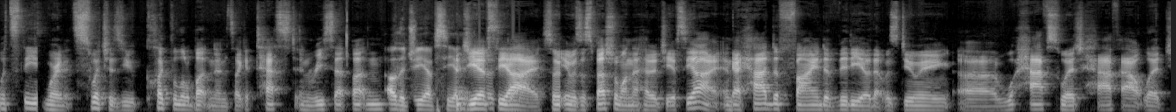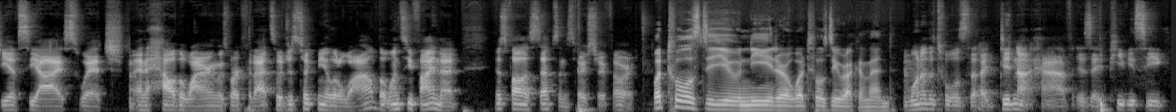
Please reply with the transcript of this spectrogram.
what's the where it switches you click the little button and it's like a test and reset button? Oh the gfci the gfci so it was a special one that had a gfci and i had to find a video that was doing uh, a half switch half outlet gfci switch and how the wiring was worked for that. So it just took me a little while but once you find that just follow the steps and it's very straightforward. What tools do you need or what tools do you recommend? One of the tools that i did not have is a pvc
